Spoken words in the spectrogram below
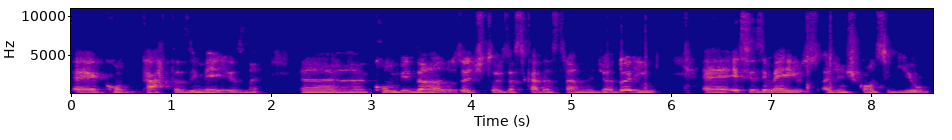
é, com, cartas e e-mails, né, uh, convidando os editores a se cadastrar no Diadorim. É, esses e-mails a gente conseguiu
